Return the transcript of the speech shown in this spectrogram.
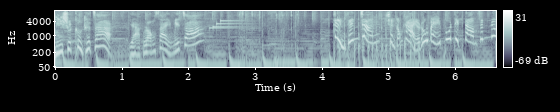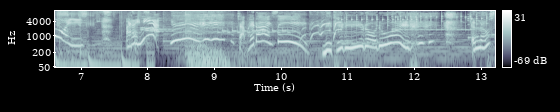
นี่ชุดของเธอจ้า อยากลองใส่ไหมจ๊ะตื่นเต้นจัง ฉันต้องถ่ายรูปไปให้ผู้ติดตามสักหน่อย อะไรเนี่ยจับให้ได้สิ นี่ทีรีรอด้วย แล้วแซ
